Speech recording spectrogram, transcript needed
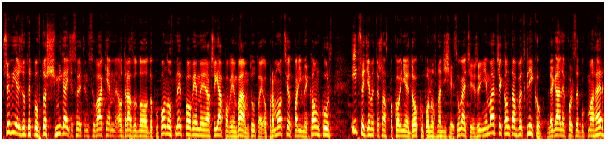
przywijać do typów To śmigajcie sobie tym suwakiem od razu do, do kuponów. My powiemy, znaczy ja powiem Wam tutaj o promocji, odpalimy konkurs I przejdziemy też na spokojnie do kuponów na dzisiaj. Słuchajcie, jeżeli nie macie konta w BetClicku Legalny w Polsce Bookmacher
